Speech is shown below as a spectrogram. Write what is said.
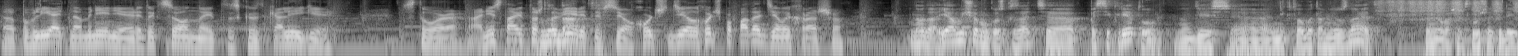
э, повлиять на мнение редакционной, так сказать, коллеги стора. Они ставят то, что ну, верят, да. и все. Хочешь, дел, хочешь попадать, делай хорошо. Ну да, я вам еще могу сказать э, по секрету, надеюсь, э, никто об этом не узнает, кроме ваших слушателей,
